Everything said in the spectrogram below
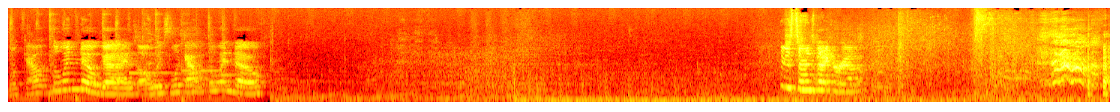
Look out the window, guys. Always look out the window. He just turns back around. and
